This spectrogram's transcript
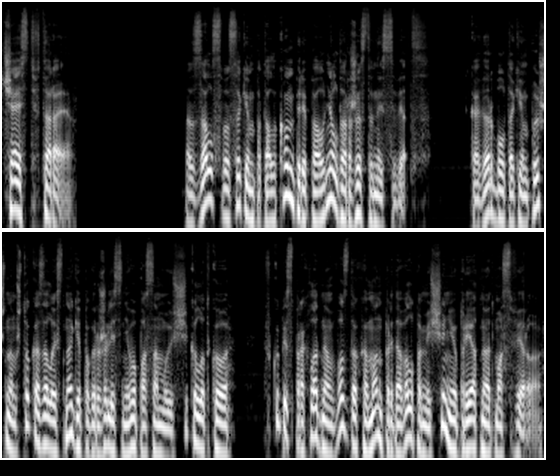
Часть вторая. Зал с высоким потолком переполнял торжественный свет. Ковер был таким пышным, что, казалось, ноги погружались в него по самую щиколотку. Вкупе с прохладным воздухом он придавал помещению приятную атмосферу.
